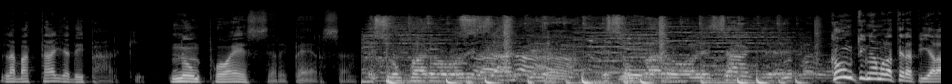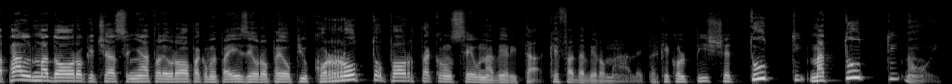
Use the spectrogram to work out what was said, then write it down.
La battaglia dei parchi non può essere persa. E son parole sante, e son parole sante. Continuiamo la terapia. La palma d'oro che ci ha assegnato l'Europa come paese europeo più corrotto porta con sé una verità che fa davvero male, perché colpisce tutti, ma tutti noi.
